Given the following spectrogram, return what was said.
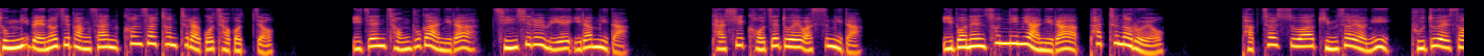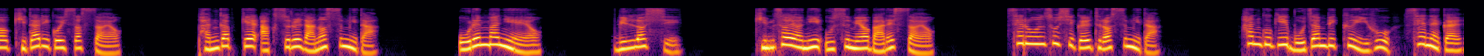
독립에너지 방산 컨설턴트라고 적었죠. 이젠 정부가 아니라 진실을 위해 일합니다. 다시 거제도에 왔습니다. 이번엔 손님이 아니라 파트너로요. 박철수와 김서연이 부두에서 기다리고 있었어요. 반갑게 악수를 나눴습니다. 오랜만이에요. 밀러 씨. 김서연이 웃으며 말했어요. 새로운 소식을 들었습니다. 한국이 모잠비크 이후 세네갈,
